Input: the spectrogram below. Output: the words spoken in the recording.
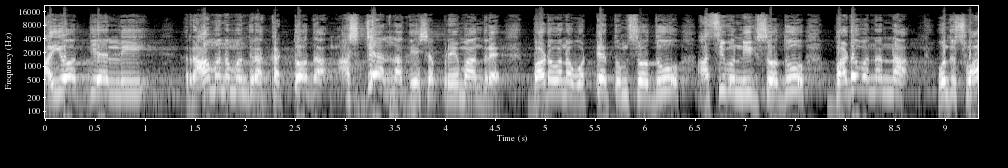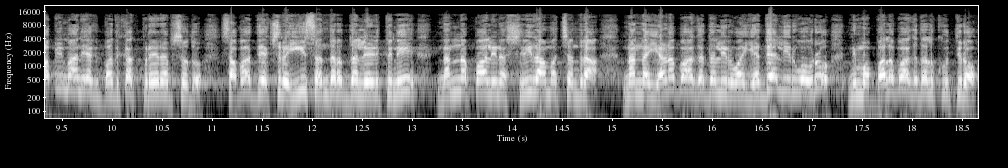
ಅಯೋಧ್ಯೆಯಲ್ಲಿ ರಾಮನ ಮಂದಿರ ಕಟ್ಟೋದ ಅಷ್ಟೇ ಅಲ್ಲ ದೇಶ ಪ್ರೇಮ ಅಂದ್ರೆ. ಬಡವನ ಹೊಟ್ಟೆ ತುಂಬಿಸೋದು, ಹಸಿವು ನೀಗಿಸೋದು, ಬಡವನನ್ನ ಒಂದು ಸ್ವಾಭಿಮಾನಿಯಾಗಿ ಬದುಕಕ್ಕೆ ಪ್ರೇರೇಪಿಸೋದು. ಸಭಾಧ್ಯಕ್ಷರ, ಈ ಸಂದರ್ಭದಲ್ಲಿ ಹೇಳ್ತೀನಿ, ನನ್ನ ಪಾಲಿನ ಶ್ರೀರಾಮಚಂದ್ರ, ನನ್ನ ಎಡಭಾಗದಲ್ಲಿರುವ ಎದೆಯಲ್ಲಿರುವವರು ನಿಮ್ಮ ಬಲಭಾಗದಲ್ಲಿ ಕೂತಿರೋ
